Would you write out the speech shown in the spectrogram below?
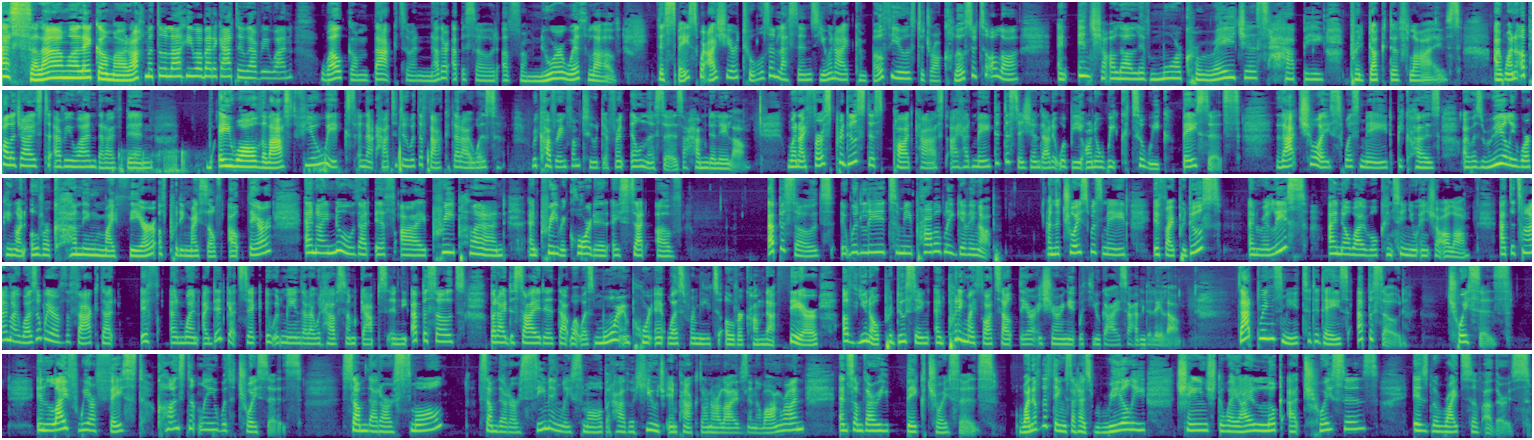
Assalamu alaikum wa rahmatullahi wa barakatuh, everyone. Welcome back to another episode of From Noor with Love, the space where I share tools and lessons you and I can both use to draw closer to Allah and inshallah live more courageous, happy, productive lives. I want to apologize to everyone that I've been AWOL the last few weeks, and that had to do with the fact that I was recovering from two different illnesses, alhamdulillah. When I first produced this podcast, I had made the decision that it would be on a week to week basis. That choice was made because I was really working on overcoming my fear of putting myself out there. And I knew that if I pre planned and pre recorded a set of episodes, it would lead to me probably giving up. And the choice was made if I produce and release, I know I will continue, inshallah. At the time, I was aware of the fact that if and when I did get sick, it would mean that I would have some gaps in the episodes. But I decided that what was more important was for me to overcome that fear of, you know, producing and putting my thoughts out there and sharing it with you guys. Alhamdulillah. That brings me to today's episode choices. In life, we are faced constantly with choices, some that are small some that are seemingly small but have a huge impact on our lives in the long run, and some very big choices. One of the things that has really changed the way I look at choices is the rights of others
